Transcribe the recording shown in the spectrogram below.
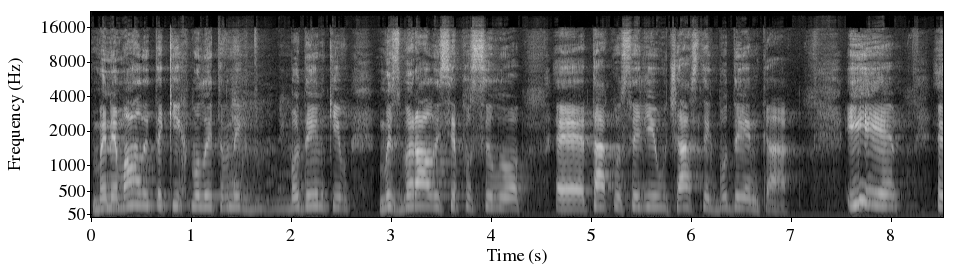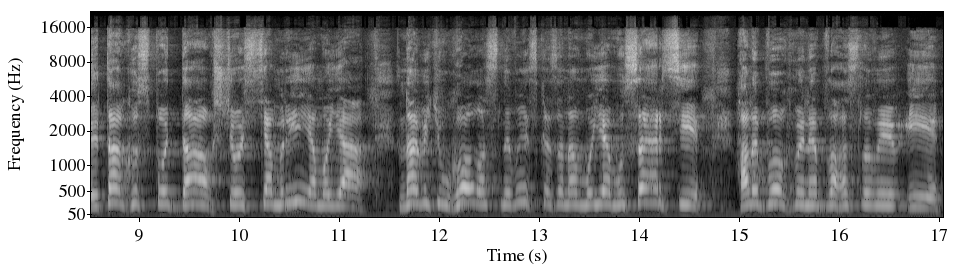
Ми не мали таких молитвених будинків. Ми збиралися по селу, е, так у селі учасних будинках. І так Господь дав, що ось ця мрія моя, навіть у голос не висказана в моєму серці, але Бог мене благословив. І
